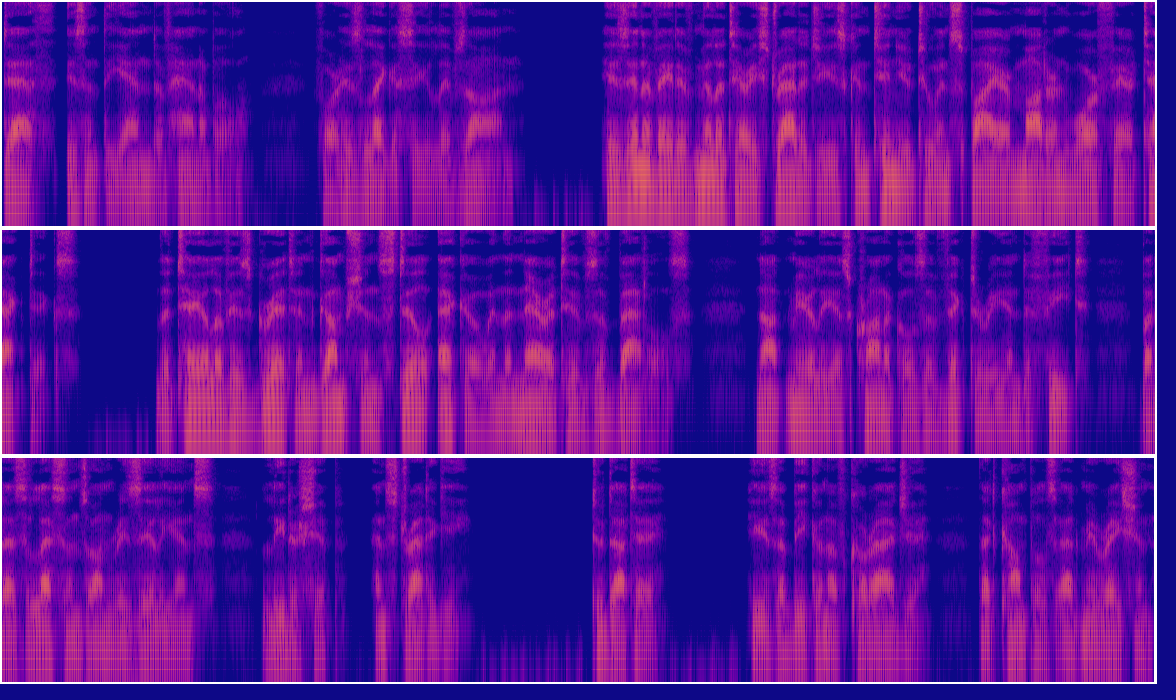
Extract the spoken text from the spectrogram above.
death isn't the end of Hannibal, for his legacy lives on. His innovative military strategies continue to inspire modern warfare tactics. The tale of his grit and gumption still echo in the narratives of battles, not merely as chronicles of victory and defeat, but as lessons on resilience, leadership, and strategy. To Date, he is a beacon of courage, that compels admiration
